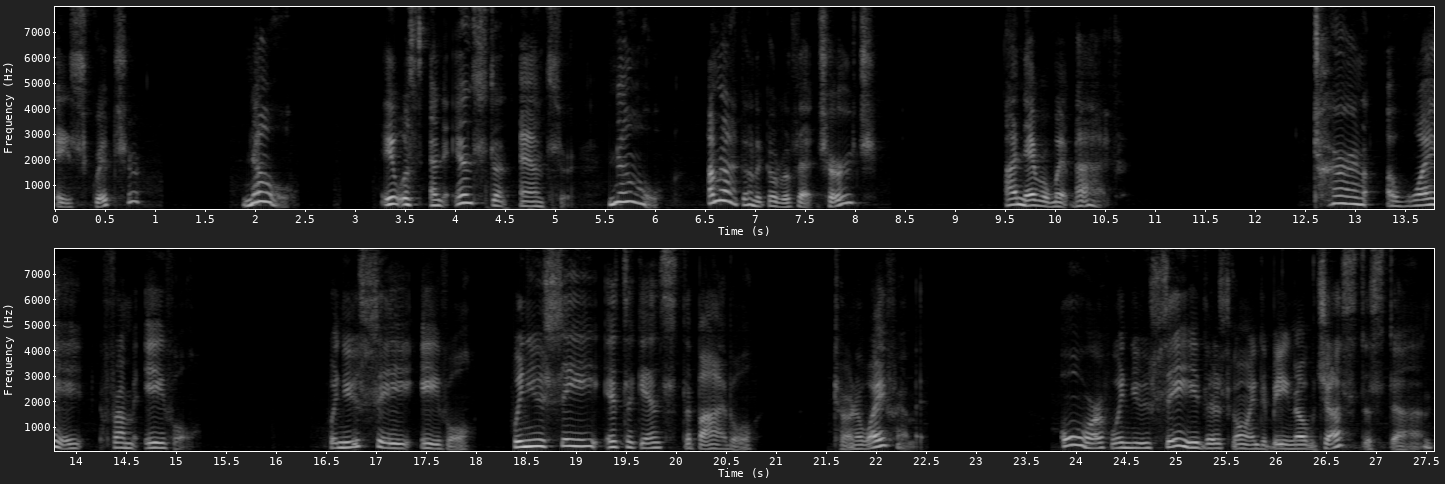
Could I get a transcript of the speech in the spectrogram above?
a scripture? No. It was an instant answer. No, I'm not going to go to that church. I never went back. Turn away from evil. When you see evil, when you see it's against the Bible, turn away from it. Or when you see there's going to be no justice done,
